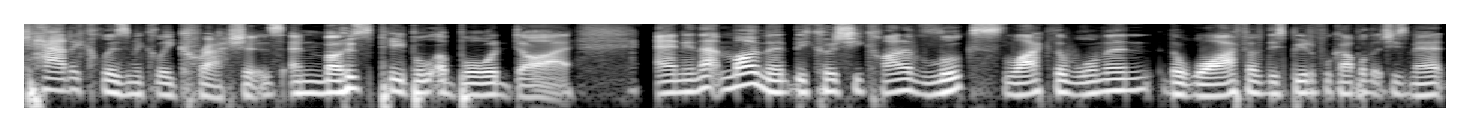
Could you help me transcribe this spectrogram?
cataclysmically crashes and most people aboard die. And in that moment, because she kind of looks like the woman, the wife of this beautiful couple that she's met,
